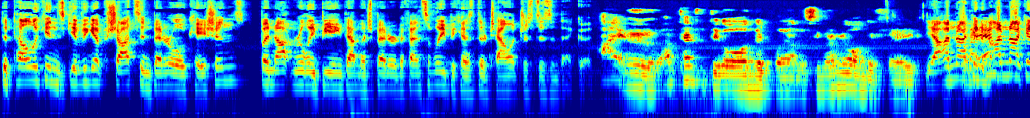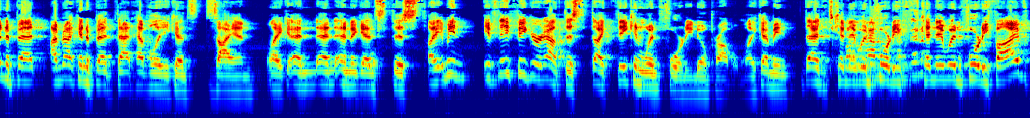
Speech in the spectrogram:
the Pelicans giving up shots in better locations, but not really being that much better defensively because their talent just isn't that good. I, I'm tempted to go underplay on this team, but I'm going to underfade. Yeah, I'm not But gonna. I'm not gonna bet. I'm not gonna bet that heavily against Zion. Like, and and and against this. I mean, if they figure it out, this like they can win 40, no problem. Like, I mean, that can they win I'm- 40? I'm gonna- can they win 45?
